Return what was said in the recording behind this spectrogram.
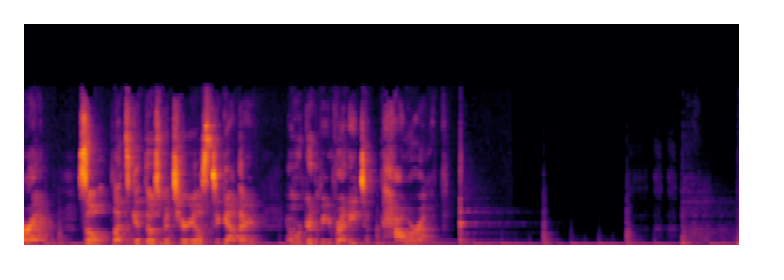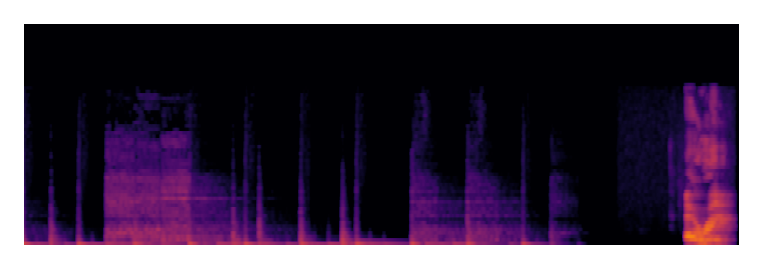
All right, so let's get those materials together, and we're going to be ready to power up. All right,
